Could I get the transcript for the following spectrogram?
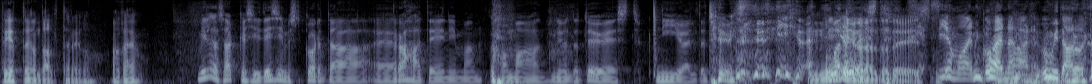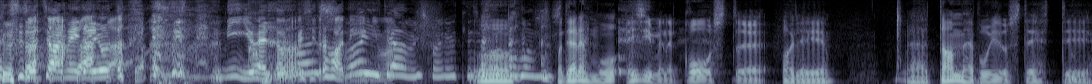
tegelikult ta ei olnud alter ego, aga jah millal sa hakkasid esimest korda äh, raha teenima oma nii-öelda töö eest, nii-öelda töö eest? nii-öelda töö eest. siiamaani kohe näha nagu, mida arvatakse sotsiaalmeedia juurde nii-öelda hakkasid raha teenima. ma ei tea, mis ma nüüd ütlesin oh,. ma tean, et mu esimene koostöö oli äh, Tammepuidus tehti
